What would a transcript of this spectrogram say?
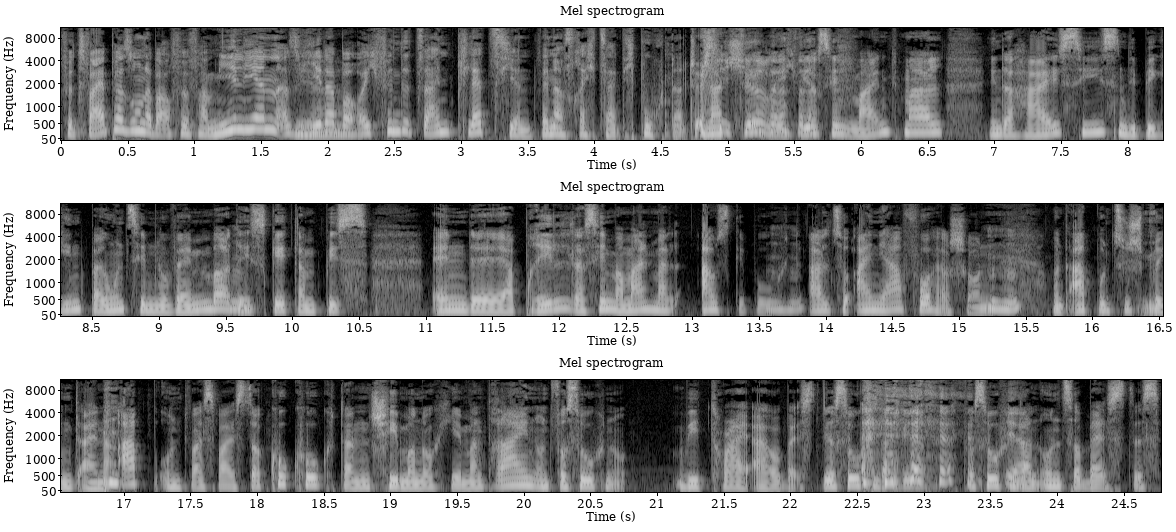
für zwei Personen, aber auch für Familien. Also jeder bei euch findet sein Plätzchen, wenn er es rechtzeitig bucht natürlich. Natürlich, wir sind manchmal in der High Season, die beginnt bei uns im November, das geht dann bis Ende April, da sind wir manchmal ausgebucht, also ein Jahr vorher schon. Und ab und zu springt einer ab und was weiß der Kuckuck, dann schieben wir noch jemand rein und versuchen we try our best. Wir suchen dann wieder, versuchen Ja. dann unser Bestes.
